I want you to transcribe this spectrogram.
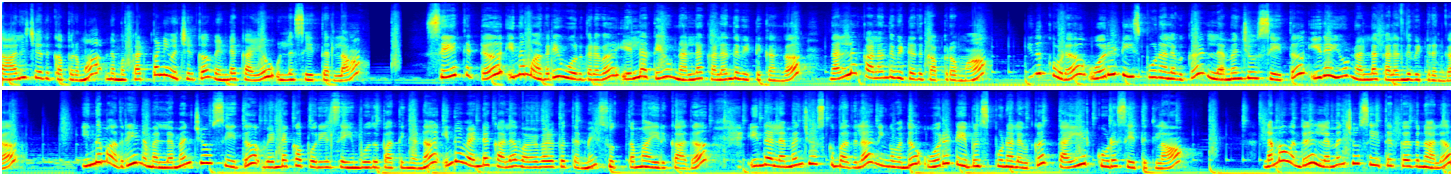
தாளிச்சதுக்கப்புறமா நம்ம கட் பண்ணி வச்சுருக்க வெண்டைக்காயை உள்ளே சேர்த்துடலாம். சேர்த்துட்டு இந்த மாதிரி ஒரு தடவை எல்லாத்தையும் நல்லா கலந்து விட்டுக்கங்க. நல்லா கலந்து விட்டதுக்கப்புறமா இது கூட ஒரு டீஸ்பூன் அளவுக்கு லெமன் ஜூஸ் சேர்த்து இதையும் நல்லா கலந்து விட்டுருங்க. இந்த மாதிரி நம்ம லெமன் ஜூஸ் சேர்த்து வெண்டைக்காய் பொரியல் செய்யும்போது பார்த்திங்கன்னா இந்த வெண்டைக்காயில் வழவழப்பு தன்மை சுத்தமாக இருக்காது. இந்த லெமன் ஜூஸ்க்கு பதிலாக நீங்கள் வந்து ஒரு டேபிள் ஸ்பூன் அளவுக்கு தயிர் கூட சேர்த்துக்கலாம். நம்ம வந்து லெமன் ஜூஸ் சேர்த்துருக்கிறதுனால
